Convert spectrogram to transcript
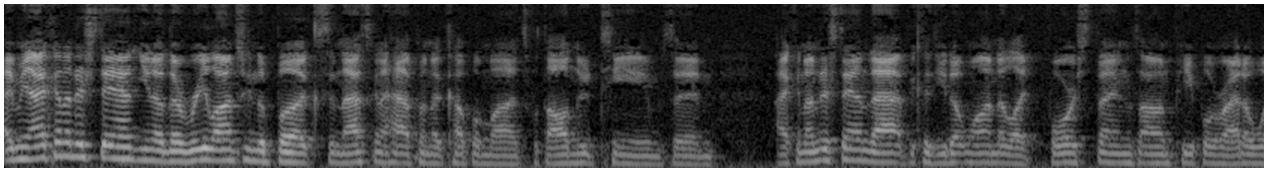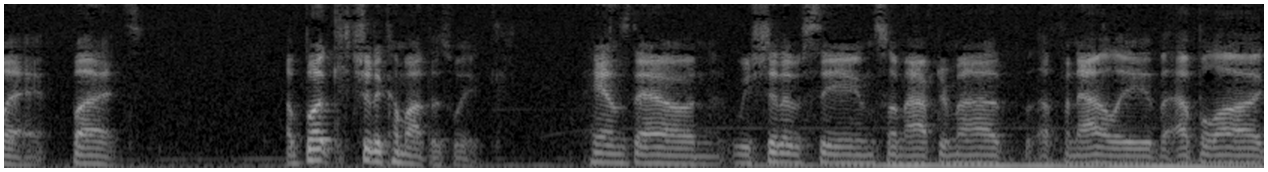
I mean, I can understand. You know, they're relaunching the books, and that's going to happen in a couple months with all new teams, and I can understand that because you don't want to like force things on people right away. But a book should have come out this week, hands down. We should have seen some aftermath, a finale, the epilogue,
